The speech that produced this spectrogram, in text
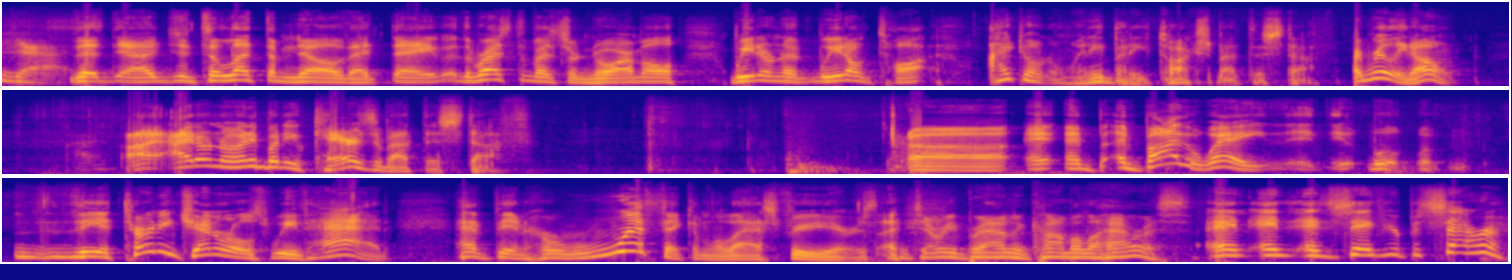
Yeah. Uh, to let them know that they the rest of us are normal. We don't we don't talk. I don't know anybody who talks about this stuff. I really don't. I, I don't know anybody who cares about this stuff. Uh, and, and, and by the way, it, it, well, the attorney generals we've had have been horrific in the last few years. Jerry Brown and Kamala Harris. And and, and Xavier Becerra.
